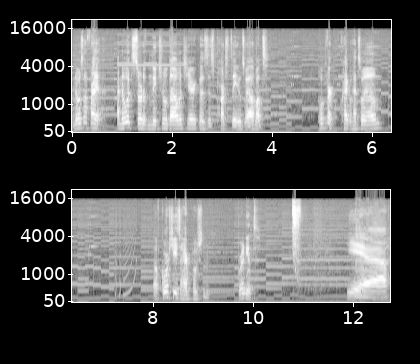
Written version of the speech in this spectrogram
I know it's not very. I know it's sort of neutral damage here because it's part steel as well, but hoping for critical hits I am. Of course she a hyper potion. Brilliant. Yeah.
